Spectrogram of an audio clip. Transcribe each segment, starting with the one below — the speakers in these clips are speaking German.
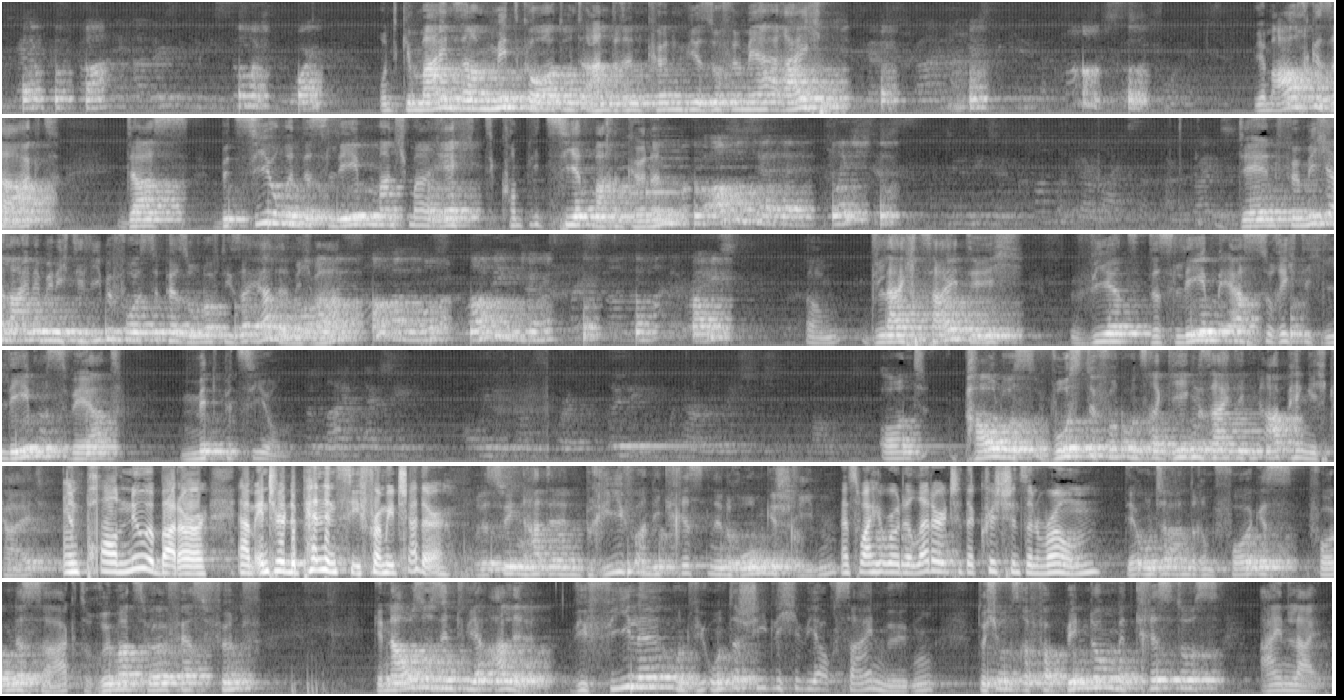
Und gemeinsam mit Gott und anderen können wir so viel mehr erreichen. Wir haben auch gesagt, dass Beziehungen das Leben manchmal recht kompliziert machen können. Denn für mich alleine bin ich die liebevollste Person auf dieser Erde, nicht wahr? Ähm, gleichzeitig wird das Leben erst so richtig lebenswert mit Beziehung. Und Paulus wusste von unserer gegenseitigen Abhängigkeit. And Paul knew about our um, interdependency from each other. Und deswegen hat er einen Brief an die Christen in Rom geschrieben, That's why he wrote a letter to the Christians in Rome der unter anderem Folgendes, Folgendes sagt. Römer 12, Vers 5. Genauso sind wir alle, wie viele und wie unterschiedliche wir auch sein mögen, durch unsere Verbindung mit Christus ein Leib.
